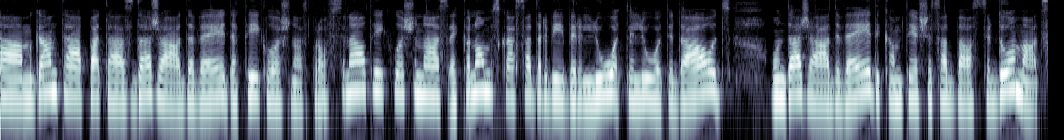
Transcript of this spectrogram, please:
um, gan tāpat tās dažāda veida tīklošanās, profesionāla tīklošanās, ekonomiskā sadarbība ir ļoti, ļoti daudz un dažādi veidi, kam tieši šis atbalsts ir domāts.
